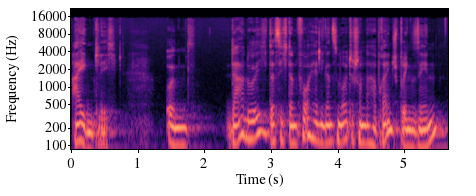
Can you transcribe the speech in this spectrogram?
Eigentlich. Und dadurch, dass ich dann vorher die ganzen Leute schon da hab reinspringen sehen,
